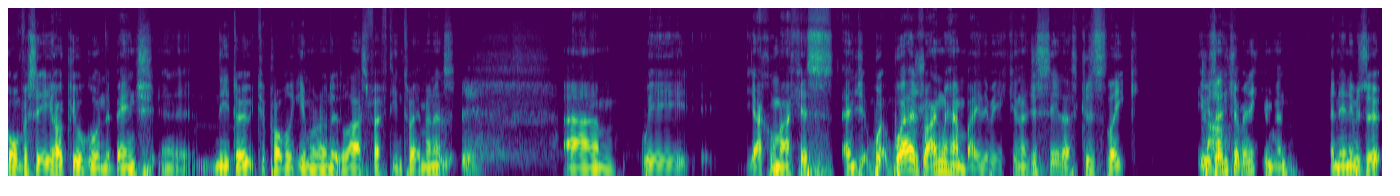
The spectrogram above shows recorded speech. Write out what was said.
obviously, he'll go on the bench, uh, no doubt to probably game around at the last 15, 20 minutes. Um, with Giakoumakis injured. What, is wrong with him, by the way? Can I just say this? Because like he was injured when he came in, and then he was out.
